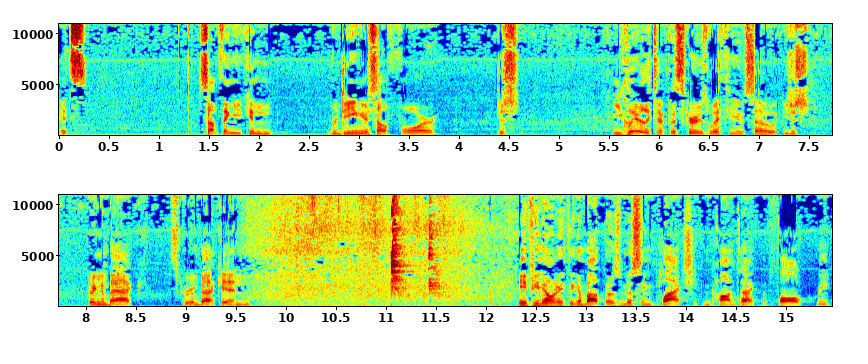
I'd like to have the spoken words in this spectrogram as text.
It's something you can redeem yourself for. Just, you clearly took the screws with you, so you just bring them back, screw them back in. If you know anything about those missing plaques, you can contact the Fall Creek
